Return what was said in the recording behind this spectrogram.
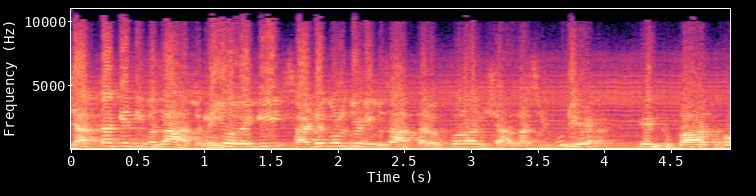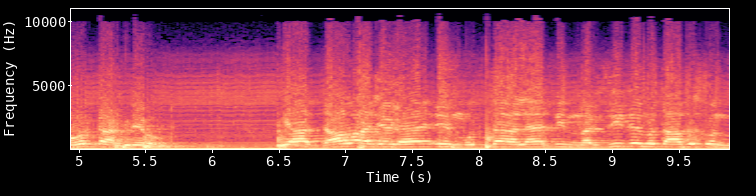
جب تک یہ وضاحت نہیں ہوئے گی سارے کو جڑی وضاحت طلب کرو ان شاء اللہ پوری ایک بات اور کر دیو۔ کیا دعوی جڑا ہے، یہ مدعا علیہ دی مرضی دے مطابق ہوں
